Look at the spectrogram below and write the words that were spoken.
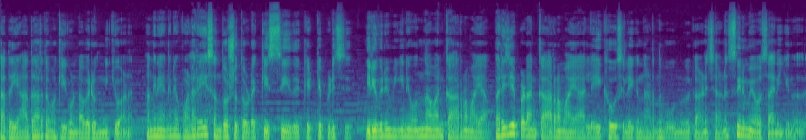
കഥ യാഥാർത്ഥ്യമാക്കിക്കൊണ്ട് അവരൊന്നിക്കുവാണ്. അങ്ങനെ അങ്ങനെ വളരെ സന്തോഷത്തോടെ കിസ് ചെയ്ത് കെട്ടിപ്പിടിച്ച് ഇരുവരും ഇങ്ങനെ ഒന്നാവാൻ കാരണമായ. പരിചയപ്പെടാൻ കാരണമായ ആ ലേക്ക് ഹൗസിലേക്ക് നടന്നു പോകുന്നത് കാണിച്ചാണ് സിനിമ അവസാനിക്കുന്നത്.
